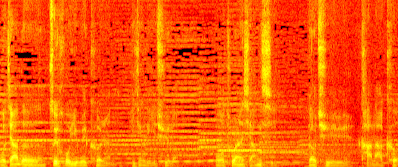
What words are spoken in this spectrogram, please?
我家的最后一位客人已经离去了。我突然想起要去卡纳克。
